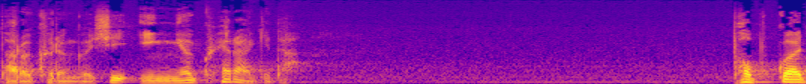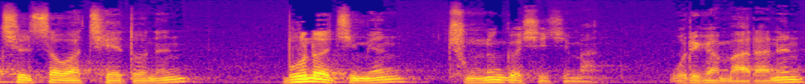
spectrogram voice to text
바로 그런 것이 잉여쾌락이다. 법과 질서와 제도는 무너지면 죽는 것이지만 우리가 말하는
